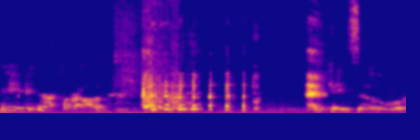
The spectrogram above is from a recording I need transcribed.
mean, it's not far off. Okay, so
